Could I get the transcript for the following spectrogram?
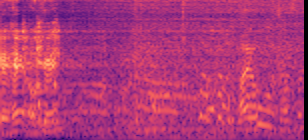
오케이 오케이. 아유 잘썼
